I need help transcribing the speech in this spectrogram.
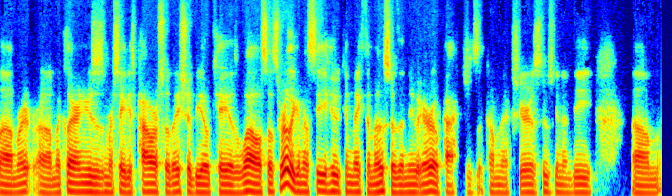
Um, uh, McLaren uses Mercedes power, so they should be okay as well. So it's really going to see who can make the most of the new aero packages that come next year. Is who's going to be um,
